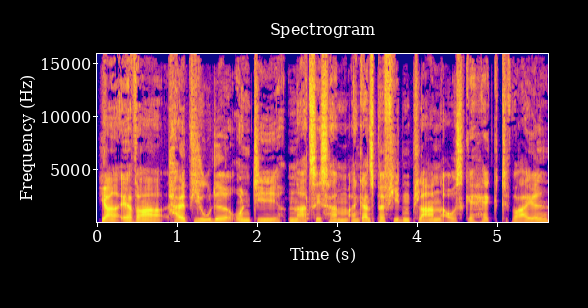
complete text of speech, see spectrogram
Ja, er war Halbjude und die Nazis haben einen ganz perfiden Plan ausgeheckt, weil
